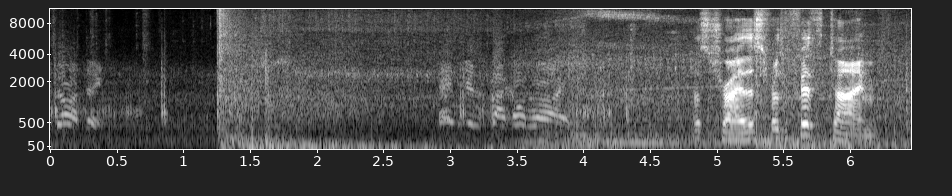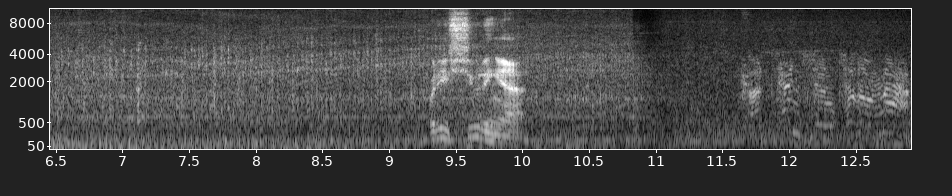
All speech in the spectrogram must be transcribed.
Starting. Engines back online. Let's try this for the fifth time. What are you shooting at? Attention to the map.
